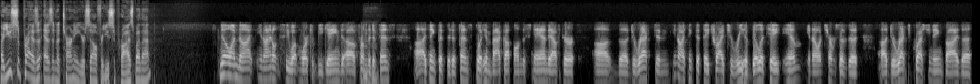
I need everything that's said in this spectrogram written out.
Are you surprised as an attorney yourself? Are you surprised by that? No, I'm not. You know, I don't see what more could be gained uh, from mm-hmm. the defense. Uh, I think that the defense put him back up on the stand after uh, the direct, and you know, I think that they tried to rehabilitate him, you know, in terms of the uh, direct questioning by the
